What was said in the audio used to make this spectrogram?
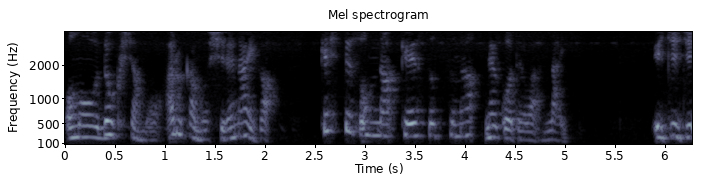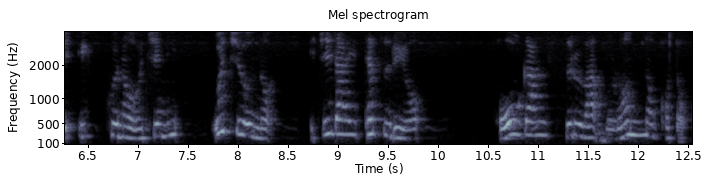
思う読者もあるかもしれないが、決してそんな軽率な猫ではない。一字一句のうちに宇宙の一大哲理を包含するは無論のこと。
